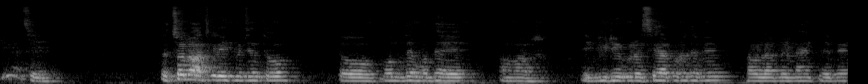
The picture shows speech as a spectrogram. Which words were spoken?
ঠিক আছে? তো চলো আজকের এই পর্যন্ত। তো বন্ধুদের মধ্যে আমার এই ভিডিওগুলো শেয়ার করে দেবে। ভালো লাগলে লাইক দেবে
